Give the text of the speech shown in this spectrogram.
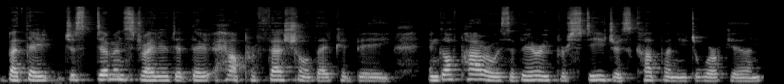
but they just demonstrated that they how professional they could be. And Gulf Power was a very prestigious company to work in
